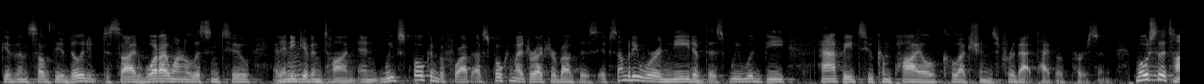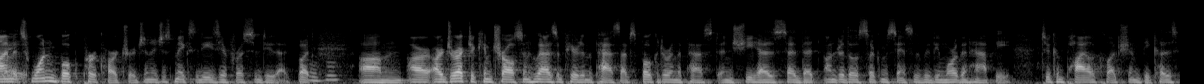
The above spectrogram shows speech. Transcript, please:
give themselves the ability to decide what I want to listen to at mm-hmm. any given time. And we've spoken before, I've, I've spoken to my director about this. If somebody were in need of this, we would be happy to compile collections for that type of person. Most That's of the time, great. it's one book per cartridge, and it just makes it easier for us to do that. But mm-hmm. um, our, our, director, Kim Charlson, who has appeared in the past, I've spoken to her in the past, and she has said that under those circumstances, we'd be more than happy to compile a collection because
